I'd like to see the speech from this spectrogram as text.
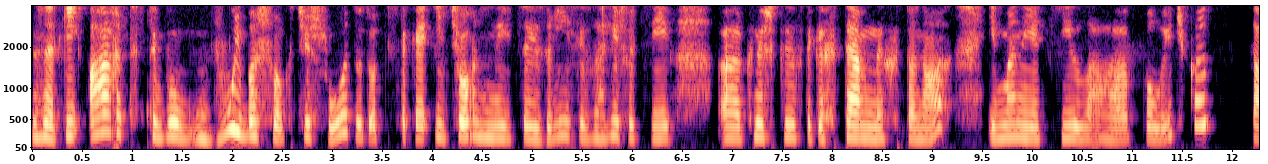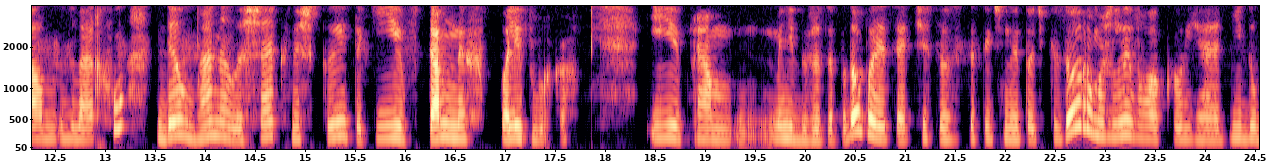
Не знаю, такий арт, типу бульбашок чи що. Тут от таке і чорний цей зріз, і взагалі що ці е, книжки в таких темних тонах. І в мене є ціла поличка там зверху, де у мене лише книжки такі в темних палітурках. І прям мені дуже це подобається. Чисто з естетичної точки зору, можливо, коли я дійду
